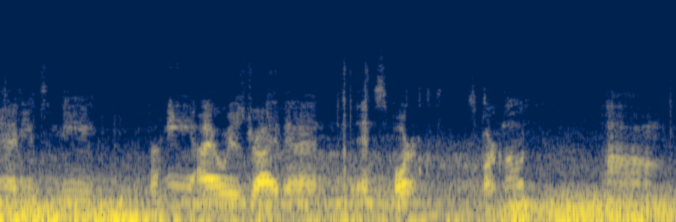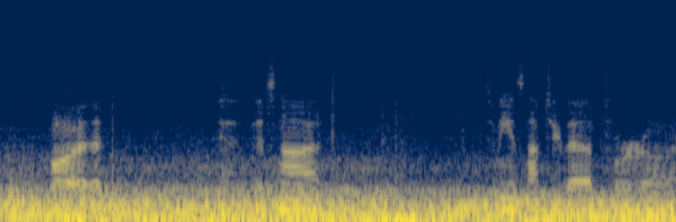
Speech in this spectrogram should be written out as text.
yeah, I mean, to me, for me, I always drive in in sport sport mode. Um, but yeah, it's not It's not too bad for uh,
